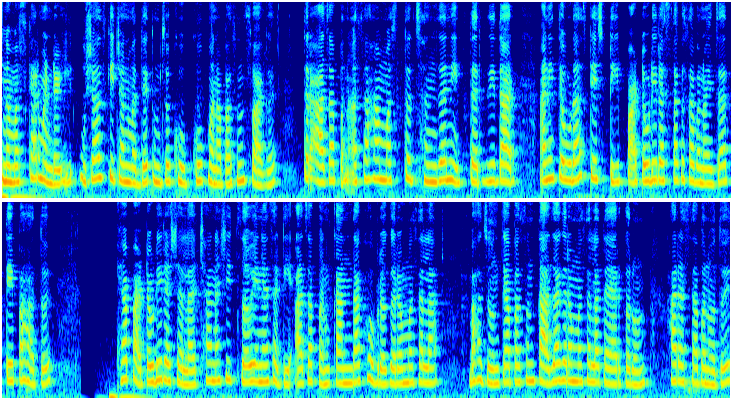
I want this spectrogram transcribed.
नमस्कार मंडळी उषाज किचनमध्ये तुमचं खूप खूप मनापासून स्वागत. तर आज आपण असा हा मस्त झणझणीत तर्रीदार आणि तेवढाच टेस्टी पाटवडी रस्सा कसा बनवायचा ते पाहतोय. ह्या पाटवडी रश्याला छान अशी चव येण्यासाठी आज आपण कांदा खोबरं गरम मसाला भाजून त्यापासून ताजा गरम मसाला तयार करून हा रस्सा बनवतोय.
